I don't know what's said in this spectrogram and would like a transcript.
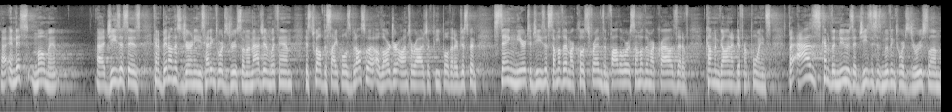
Uh, in this moment, uh, Jesus is kind of been on this journey. He's heading towards Jerusalem. Imagine with him his 12 disciples, but also a, a, larger entourage of people that have just been staying near to Jesus. Some of them are close friends and followers, some of them are crowds that have come and gone at different points. But as kind of the news that Jesus is moving towards Jerusalem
